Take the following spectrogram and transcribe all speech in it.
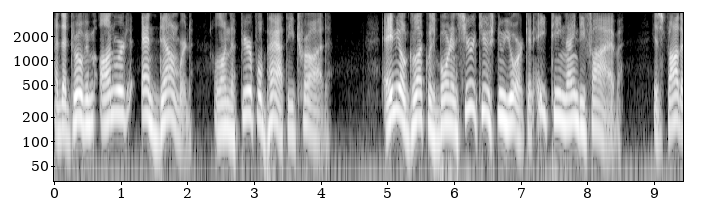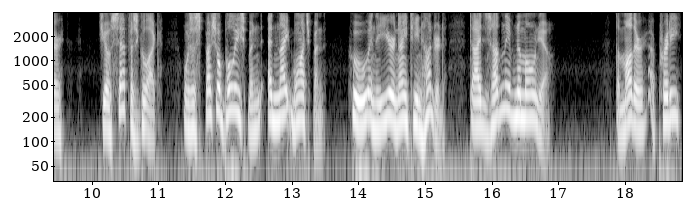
and that drove him onward and downward along the fearful path he trod. Emil Gluck was born in Syracuse, New York, in 1895. His father, Josephus Gluck, was a special policeman and night watchman who, in the year 1900, died suddenly of pneumonia. The mother, a pretty,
